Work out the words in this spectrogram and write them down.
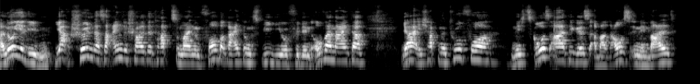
Hallo ihr Lieben, ja schön, dass ihr eingeschaltet habt zu meinem Vorbereitungsvideo für den Overnighter. Ja, ich habe eine Tour vor, nichts Großartiges, aber raus in den Wald,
